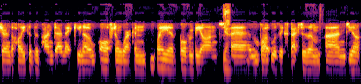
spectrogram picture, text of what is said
during the height of the pandemic, you know, often working way above and beyond yeah. um, what was expected of them. And, you know,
